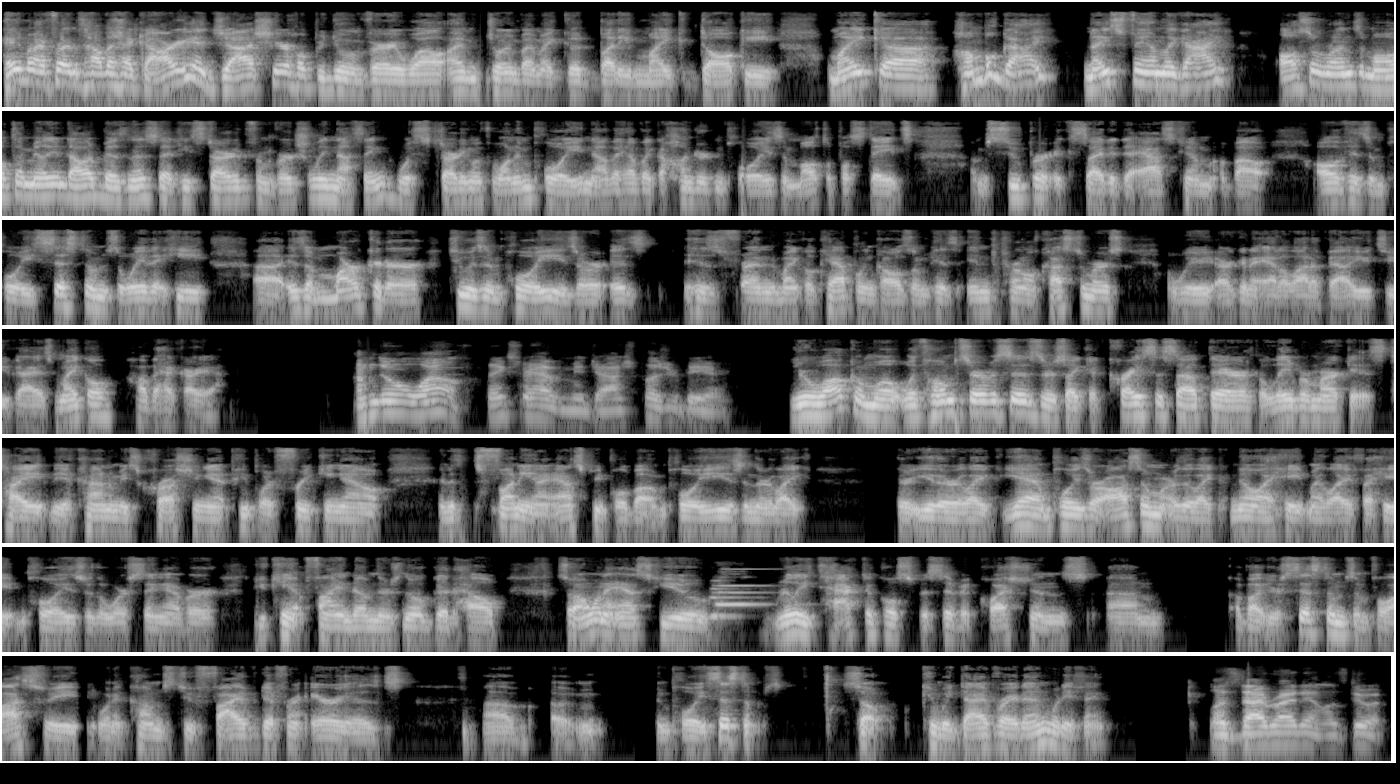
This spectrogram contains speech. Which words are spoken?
Hey, my friends, how the heck are you? Josh here. Hope you're doing very well. I'm joined by my good buddy Mike Dahlke. Mike, uh, humble guy, nice family guy, also runs a multi-million dollar business that he started from virtually nothing with starting with one employee now they have like 100 employees in multiple states i'm super excited to ask him about all of his employee systems the way that he uh, is a marketer to his employees or is his friend michael kaplan calls them his internal customers we are going to add a lot of value to you guys michael how the heck are you i'm doing well thanks for having me josh pleasure to be here you're welcome. Well, with home services, there's like a crisis out there. The labor market is tight. The economy's crushing it. People are freaking out. And it's funny. I ask people about employees, and they're like, they're either like, yeah, employees are awesome, or they're like, no, I hate my life. I hate employees. They're the worst thing ever. You can't find them. There's no good help. So I want to ask you really tactical, specific questions um, about your systems and philosophy when it comes to five different areas of um, employee systems. So can we dive right in? What do you think? Let's dive right in. Let's do it.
